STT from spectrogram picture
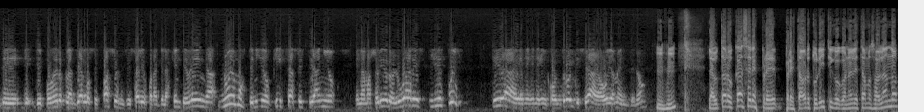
de, poder plantear los espacios necesarios para que la gente venga. No hemos tenido quejas este año en la mayoría de los lugares y después queda en, el control que se haga, obviamente, ¿no? Lautaro Cáceres, prestador turístico, con él estamos hablando,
